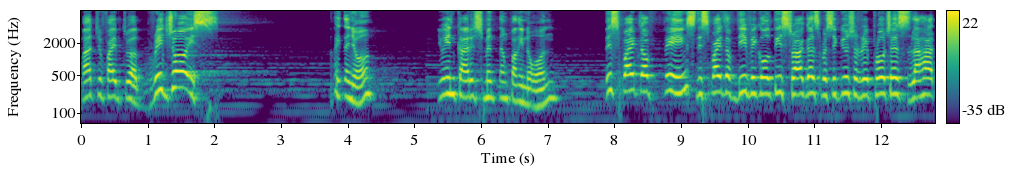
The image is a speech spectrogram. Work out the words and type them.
Matthew 5.12, Rejoice! Nakita nyo? Yung encouragement ng Panginoon, despite of things, despite of difficulties, struggles, persecution, reproaches, lahat,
